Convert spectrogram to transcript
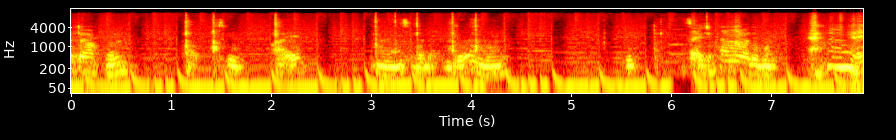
এটা নাইন আচ্ছা এটা ফোন দেবেন। এখন এখানে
